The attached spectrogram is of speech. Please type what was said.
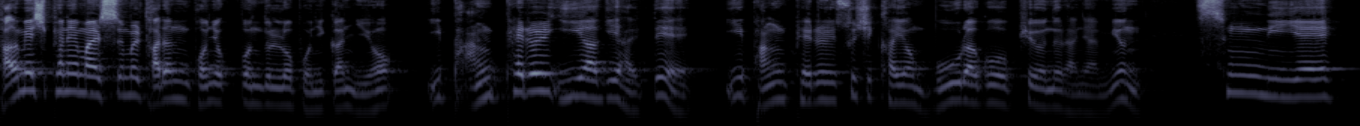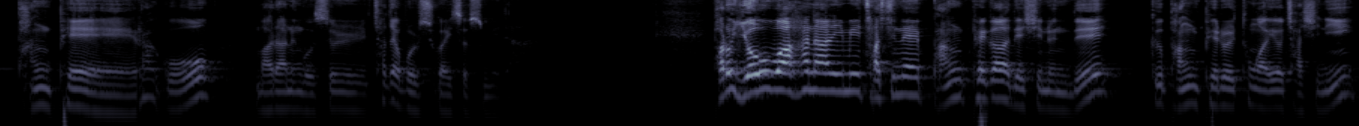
다음의 시편의 말씀을 다른 번역본들로 보니까요. 이 방패를 이야기할 때 이 방패를 수식하여 뭐라고 표현을 하냐면 승리의 방패라고 말하는 것을 찾아볼 수가 있었습니다. 바로 여호와 하나님이 자신의 방패가 되시는데 그 방패를 통하여 자신이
